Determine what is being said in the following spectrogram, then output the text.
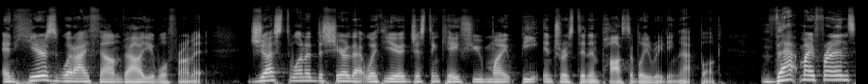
And here's what I found valuable from it. Just wanted to share that with you, just in case you might be interested in possibly reading that book. That, my friends,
